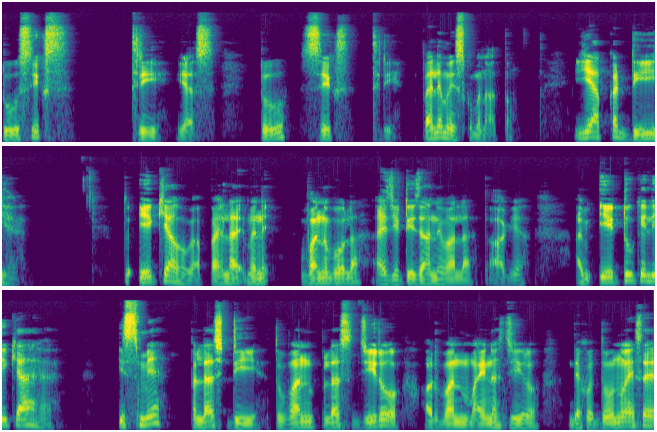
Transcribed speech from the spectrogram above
Two six three, yes, two six three. पहले मैं इसको बनाता हूँ। ये आपका डी है। तो ए क्या होगा? पहला मैंने वन बोला, आई जी टी जाने वाला तो आ गया। अब ए टू के लिए क्या है? इसमें प्लस डी तो वन प्लस ज़ीरो और वन माइनस ज़ीरो। देखो, दोनों ऐसे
